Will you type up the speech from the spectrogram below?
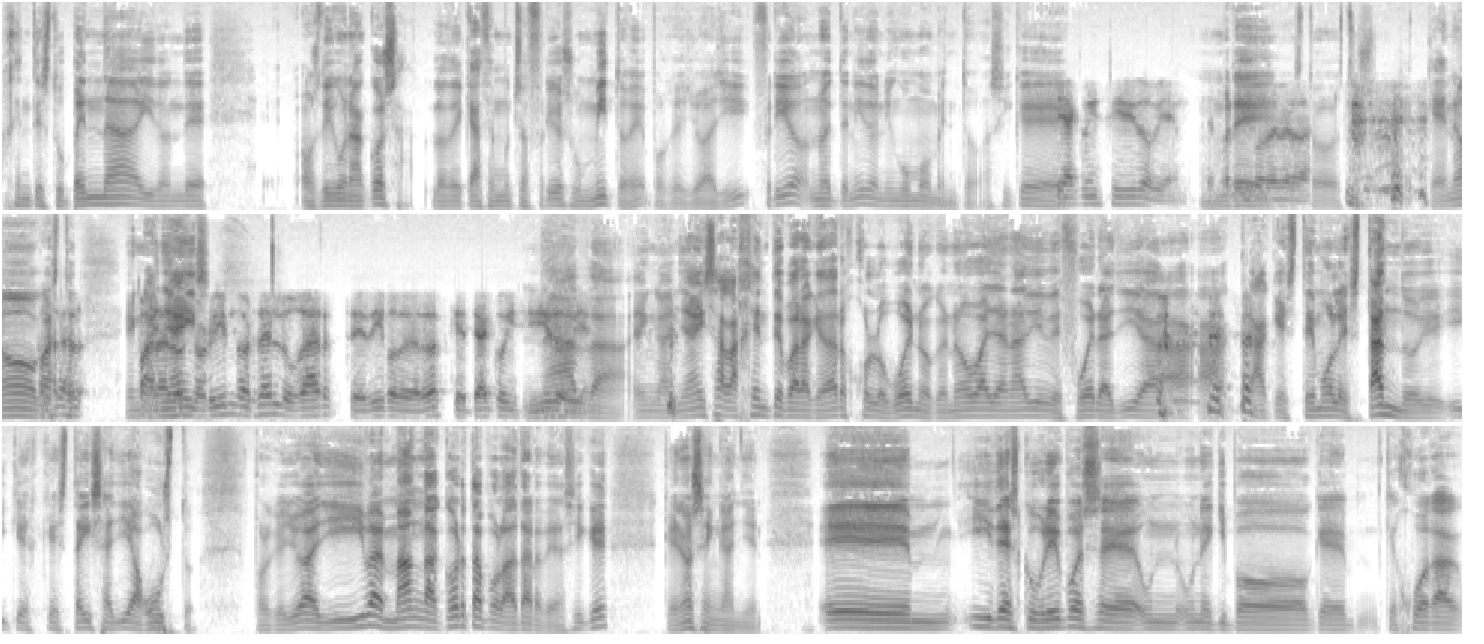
gente estupenda y donde os digo una cosa, lo de que hace mucho frío es un mito, ¿eh? porque yo allí frío no he tenido en ningún momento. Así que. Te ha coincidido bien. te lo Hombre, digo de verdad. esto- esto es- que no, que para, esto- para engañáis. los orindos del lugar, te digo de verdad que te ha coincidido bien. Nada, engañáis a la gente para quedaros con lo bueno, que no vaya nadie de fuera allí a, a- a que esté molestando y, y que, que estéis allí a gusto. Porque yo allí iba en manga corta por la tarde, así que que no se engañen. Eh, y descubrí pues eh, un, equipo que, juega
